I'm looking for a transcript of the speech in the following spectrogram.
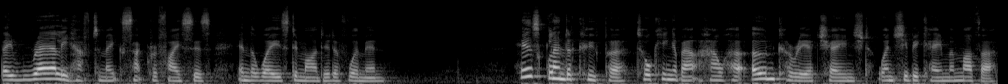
they rarely have to make sacrifices in the ways demanded of women. Here's Glenda Cooper talking about how her own career changed when she became a mother.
